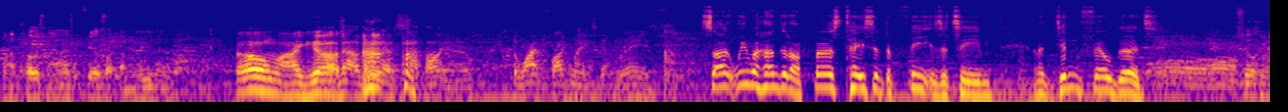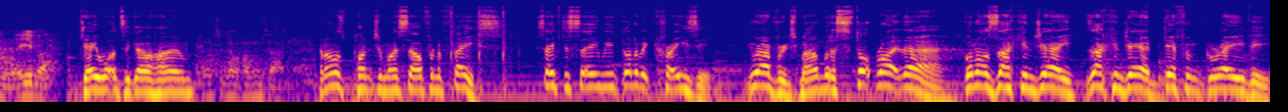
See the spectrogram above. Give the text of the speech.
When I close my eyes, it feels like I'm moving. Oh my god. I bet I'll be able to tap out, you know. The white flag, mate, is getting raised. So we were handed our first taste of defeat as a team, and it didn't feel good. Feel like I'm in labour. Jay wanted to go home, I want to go home, Zac. and I was punching myself in the face. Safe to say we had gone a bit crazy. Your average man would have stopped right there. But not Zac and Jay. Zac and Jay had different gravy,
